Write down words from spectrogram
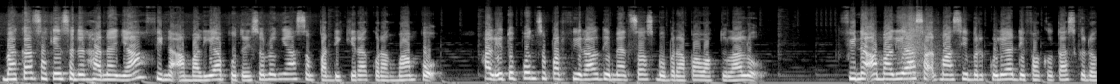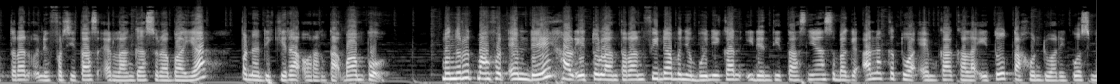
Bahkan saking sederhananya, Vina Amalia putri sulungnya sempat dikira kurang mampu Hal itu pun sempat viral di medsos beberapa waktu lalu. Vina Amalia saat masih berkuliah di Fakultas Kedokteran Universitas Erlangga Surabaya pernah dikira orang tak mampu. Menurut Mahfud MD, hal itu lantaran Vina menyembunyikan identitasnya sebagai anak ketua MK kala itu tahun 2019.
